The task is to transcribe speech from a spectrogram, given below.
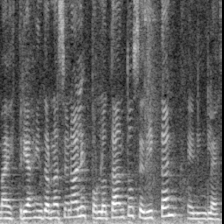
maestrías internacionales, por lo tanto se dictan en inglés.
